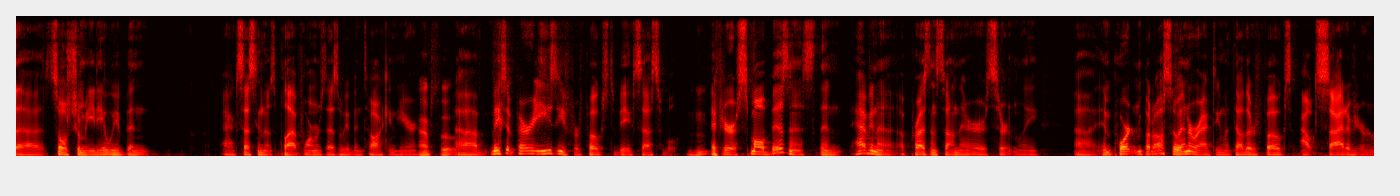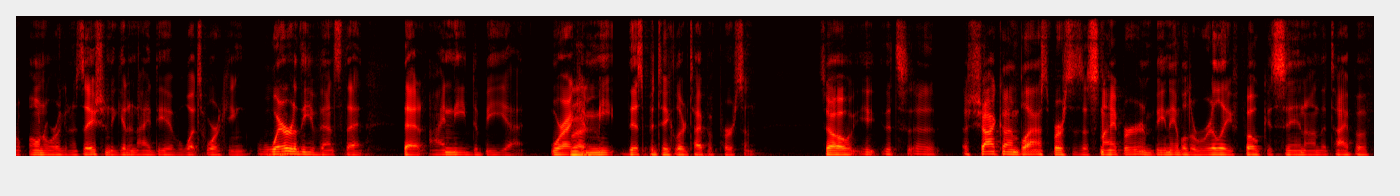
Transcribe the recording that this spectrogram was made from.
uh, social media. We've been accessing those platforms as we've been talking here. Absolutely. Uh, makes it very easy for folks to be accessible. If you're a small business, then having a, a presence on there is certainly uh, important, but also interacting with other folks outside of your own organization to get an idea of what's working. Where are the events that, that I need to be at, where I Right. can meet this particular type of person? So it's a, a shotgun blast versus a sniper, and being able to really focus in on the type of,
